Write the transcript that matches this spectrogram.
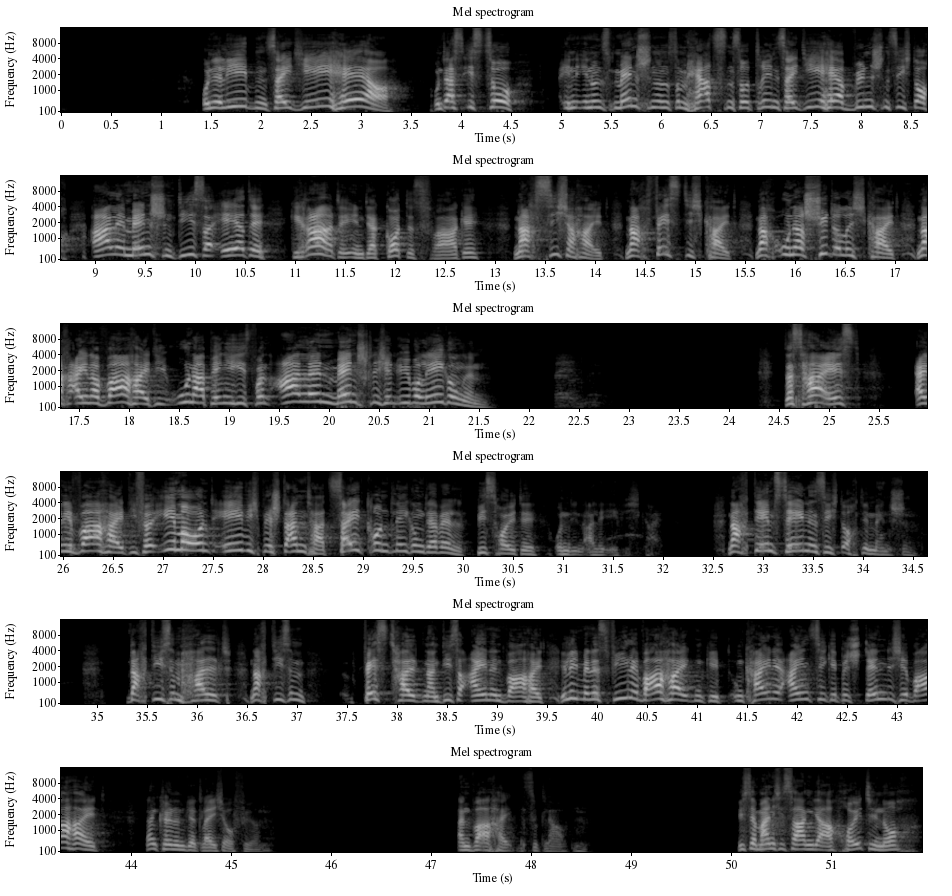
Und ihr Lieben, seit jeher, und das ist so in, in uns Menschen, in unserem Herzen so drin. Seit jeher wünschen sich doch alle Menschen dieser Erde, gerade in der Gottesfrage, nach Sicherheit, nach Festigkeit, nach Unerschütterlichkeit, nach einer Wahrheit, die unabhängig ist von allen menschlichen Überlegungen. Das heißt, eine Wahrheit, die für immer und ewig Bestand hat, seit Grundlegung der Welt bis heute und in alle Ewigkeit. Nach dem sehnen sich doch die Menschen. Nach diesem Halt, nach diesem Festhalten an dieser einen Wahrheit. Ihr Lieben, wenn es viele Wahrheiten gibt und keine einzige beständige Wahrheit, dann können wir gleich aufhören, an Wahrheiten zu glauben. Wisst ihr, manche sagen ja auch heute noch,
